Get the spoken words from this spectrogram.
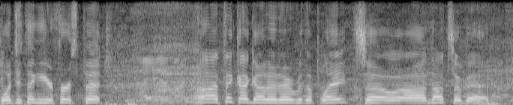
What'd you think of your first pitch? I think I got it over the plate, so uh, not so bad.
